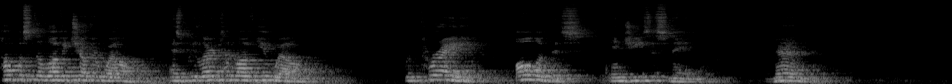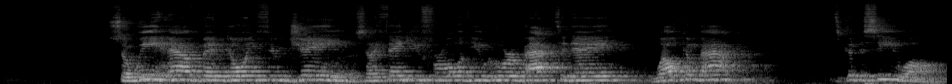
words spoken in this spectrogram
Help us to love each other well as we learn to love you well. We pray all of this in Jesus' name. Amen. So we have been going through James. I thank you for all of you who are back today. Welcome back. It's good to see you all.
